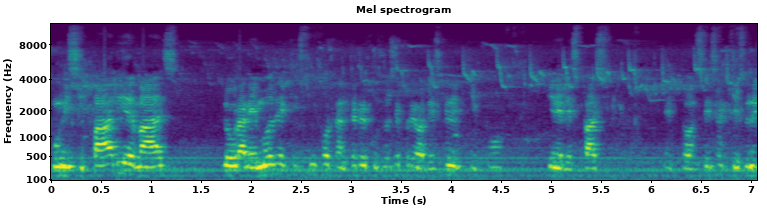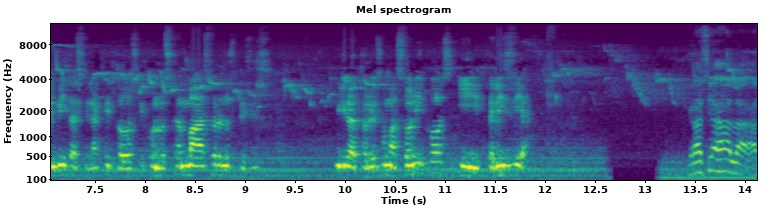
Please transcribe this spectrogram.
municipal y demás, lograremos de que este importante recurso se prevalezca en el equipo y en el espacio. Entonces aquí es una invitación a que todos que conozcan más sobre los peces migratorios amazónicos y feliz día. Gracias a la,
